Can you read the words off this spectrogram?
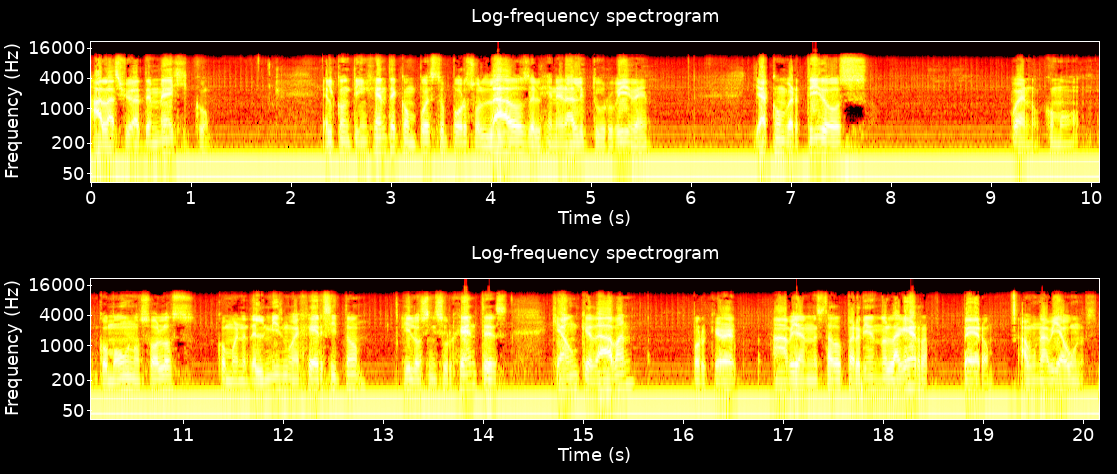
a la Ciudad de México. El contingente compuesto por soldados del general Iturbide, ya convertidos, bueno, como, como unos solos, como en el del mismo ejército, y los insurgentes que aún quedaban, porque habían estado perdiendo la guerra, pero aún había unos.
